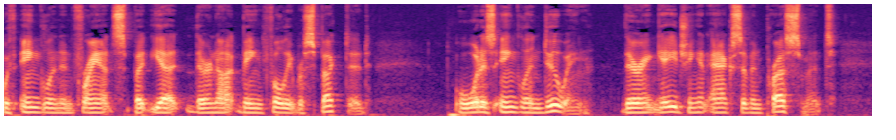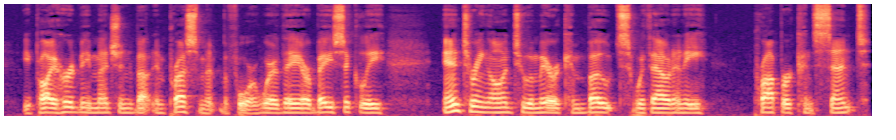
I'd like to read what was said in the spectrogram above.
with England and France, but yet they're not being fully respected. Well, what is England doing? They're engaging in acts of impressment. You probably heard me mention about impressment before, where they are basically entering onto American boats without any proper consent,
